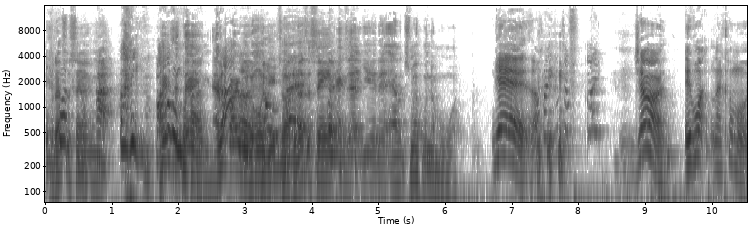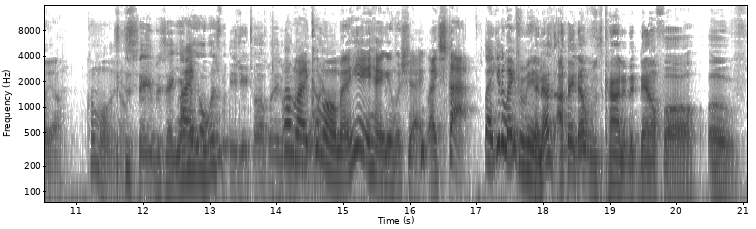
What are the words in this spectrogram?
But that's the same. Like, oh Here's oh the thing. Everybody was on So Utah because mad. that's the same exact year that Alex Smith went number one. Yeah, I'm like, f- like, John. It want like, come on, y'all. come on, yo. Same exact. Yeah, Like- I'm like, yo, what's with these Utah players? I'm like, come one? on, man. He ain't hanging with Shaq. Like, stop. Like, get away from here. And that's, I think that was kind of the downfall of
